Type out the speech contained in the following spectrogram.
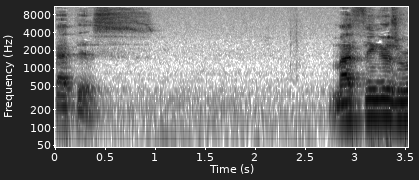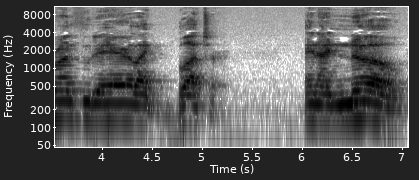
at this. My fingers run through the hair like butter. And I know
